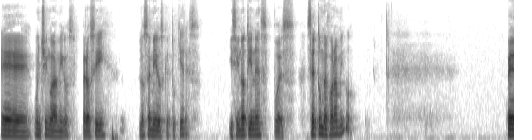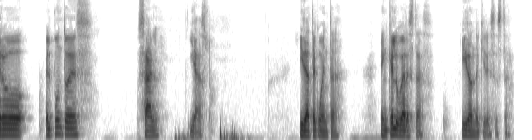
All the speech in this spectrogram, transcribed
eh, un chingo de amigos, pero sí los amigos que tú quieres. Y si no tienes, pues sé tu mejor amigo. Pero el punto es, sal y hazlo. Y date cuenta en qué lugar estás y dónde quieres estar.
